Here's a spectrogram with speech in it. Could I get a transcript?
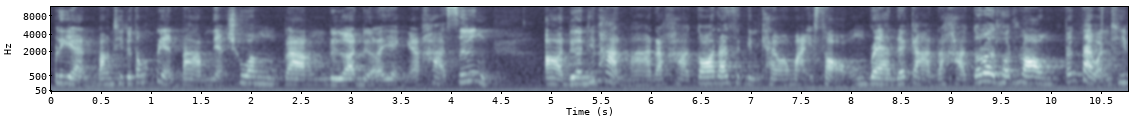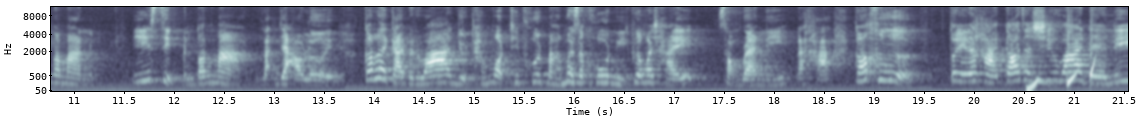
เปลี่ยน บางทีก็ต้องเปลี่ยนตามเนี่ยช่วงกลางเดือนหรืออะไรอย่างเงี้ยค่ะ ซึ่ง เดือนที่ผ่านมานะคะ ก็ได้สกินแคร์มาใหม่ 2 แบรนด์ด้วยกันนะคะ ก็เลยทดลองตั้งแต่วันที่ประมาณ 20 เป็นต้นมาละยาวเลย ก็เลยกลายเป็นว่าหยุดทั้งหมดที่พูดมาเมื่อสักครู่นี้เพื่อมาใช้ 2 แบรนด์นี้นะคะ ก็คือ ตัวนี้นะคะก็จะชื่อว่า Daily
